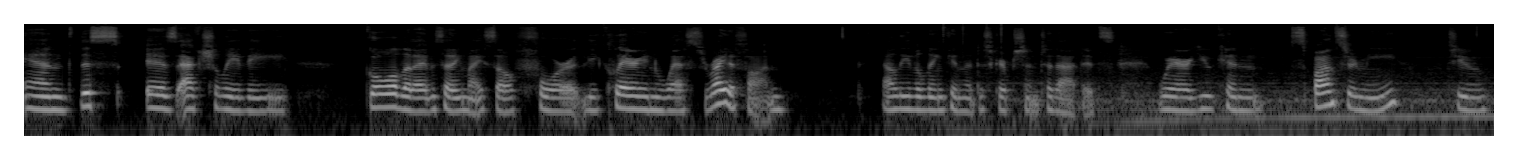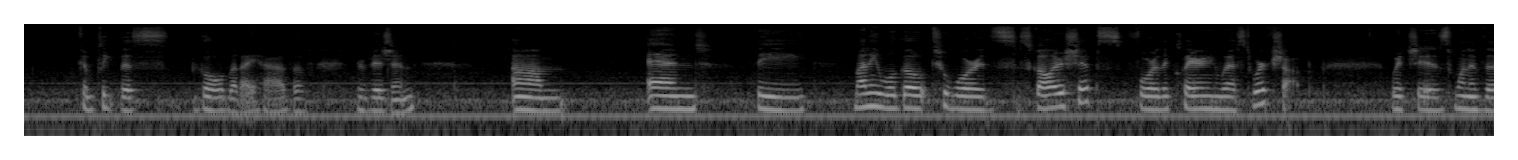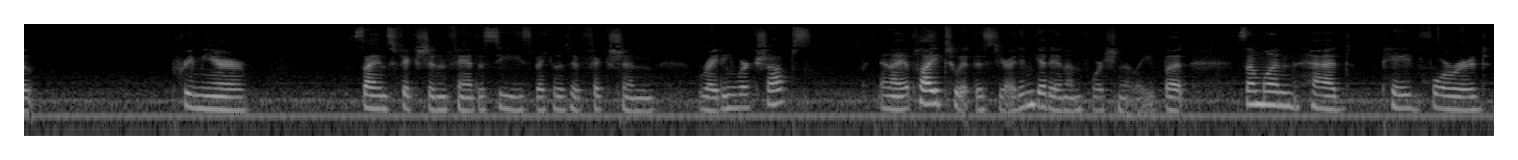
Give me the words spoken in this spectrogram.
And this is actually the goal that I'm setting myself for the Clarion West Write-a-thon. I'll leave a link in the description to that. It's where you can sponsor me to complete this goal that I have of revision. Um, and the money will go towards scholarships for the Clarion West Workshop, which is one of the premier science fiction, fantasy, speculative fiction writing workshops. And I applied to it this year. I didn't get in, unfortunately, but someone had paid forward,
